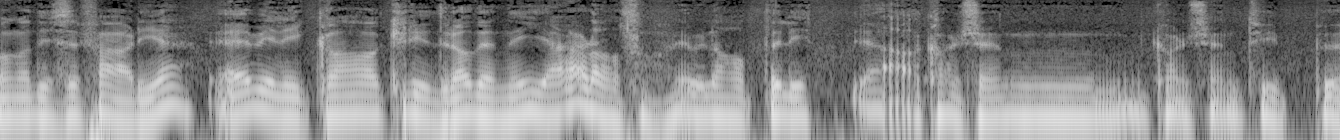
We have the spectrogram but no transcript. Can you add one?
Mange av disse ferdige. Jeg ville ikke ha krydra denne i hjel, altså. Jeg ville hatt det litt Ja, kanskje en, kanskje en type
